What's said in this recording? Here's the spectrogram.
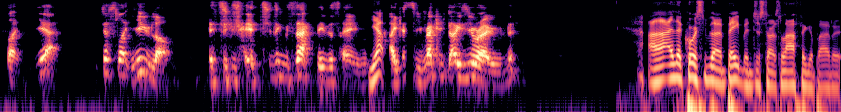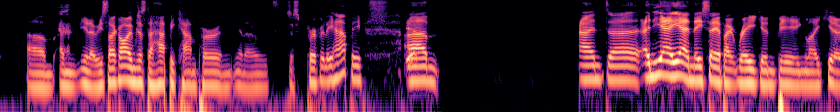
It's like, yeah, just like you lot. It's it's exactly the same. Yep. I guess you recognise your own. uh, and of course uh, Bateman just starts laughing about it. Um, and you know he's like, "Oh, I'm just a happy camper," and you know he's just perfectly happy. Yeah. Um, and uh, and yeah, yeah, and they say about Reagan being like, you know,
